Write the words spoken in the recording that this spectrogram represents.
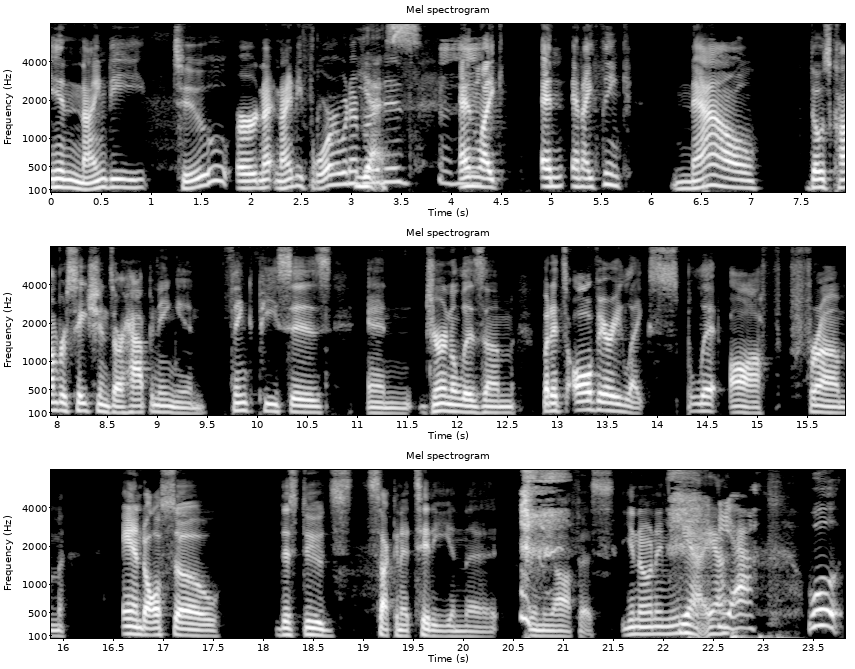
in '92 or '94 or whatever it is, yes. Mhm. and like, and and I think now those conversations are happening in think pieces and journalism, but it's all very like split off from, and also this dude's sucking a titty in the in the office. You know what I mean? Yeah, yeah. yeah. Well,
